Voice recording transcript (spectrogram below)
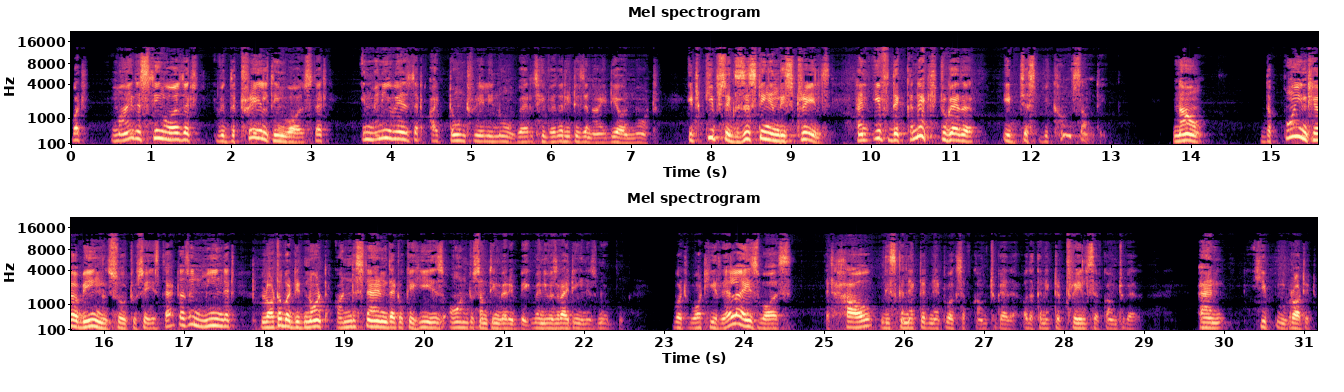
But my this thing was that with the trail thing was that in many ways that I don't really know where, whether it is an idea or not. It keeps existing in these trails, and if they connect together, it just becomes something. Now, the point here being, so to say, is that doesn't mean that Lauterbur did not understand that, okay, he is on to something very big when he was writing in his notebook. But what he realized was that how these connected networks have come together or the connected trails have come together. And he brought it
